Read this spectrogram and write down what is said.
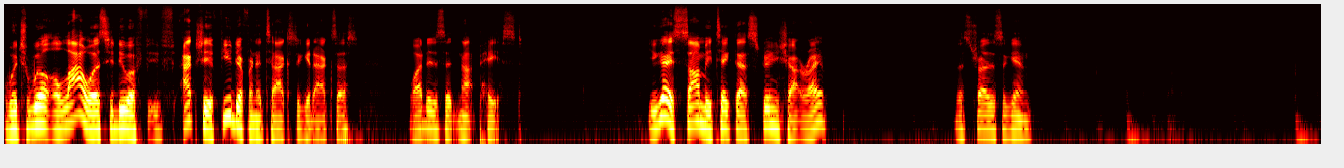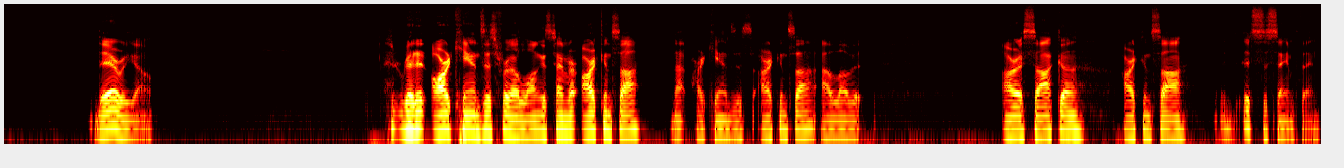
which will allow us to do a actually a few different attacks to get access. Why does it not paste? You guys saw me take that screenshot, right? Let's try this again. There we go. Reddit Arkansas for the longest time, or Arkansas, not Arkansas, Arkansas. I love it. Arasaka, Arkansas. It's the same thing.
